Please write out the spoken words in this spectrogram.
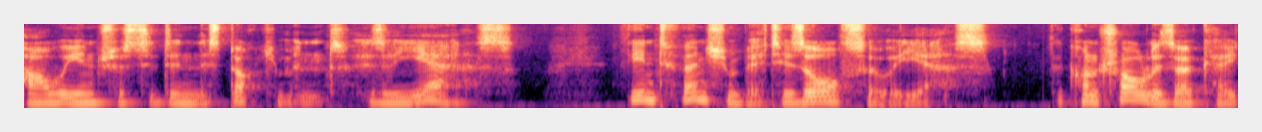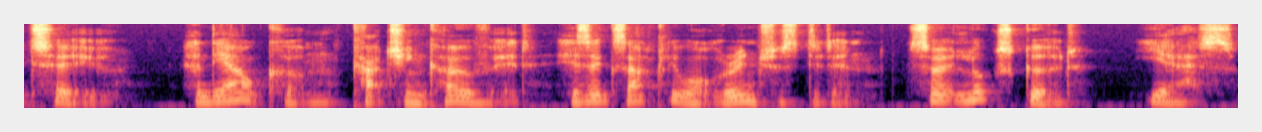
are we interested in this document is a yes. The intervention bit is also a yes. The control is okay too, and the outcome, catching COVID, is exactly what we're interested in. So it looks good. Yes,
